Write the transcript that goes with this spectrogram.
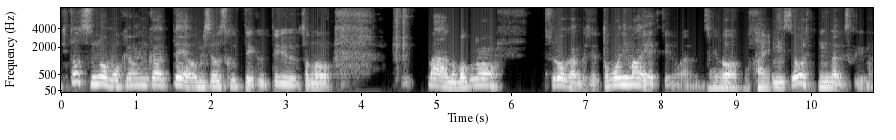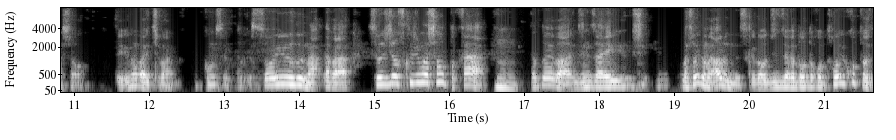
一つの目標に向かってお店を作っていくっていう、その、まあ、あの、僕のスローガンとして、共に前へっていうのがあるんですけど、はいお。店をみんなで作りましょうっていうのが一番コンセプトです。そういうふうな、だから数字を作りましょうとか、うん。例えば人材し、まあそういうのもあるんですけど、人材がどうとこう、そういうこと、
